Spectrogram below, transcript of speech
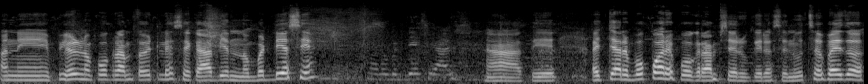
અને ભેળનો પ્રોગ્રામ તો એટલે છે કે આ બેનનો બર્થડે છે. હા, તે અત્યારે બપોરે પ્રોગ્રામ શરૂ કર્યો છે. ને ઉત્સવભાઈ જો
